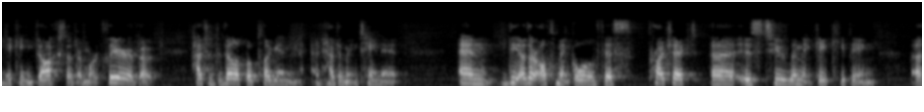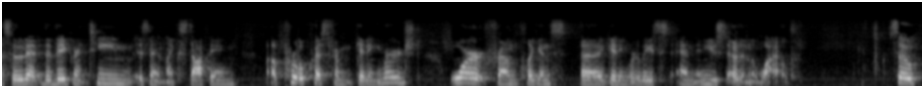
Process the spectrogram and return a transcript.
making docs that are more clear about how to develop a plugin and how to maintain it. And the other ultimate goal of this project uh, is to limit gatekeeping uh, so that the Vagrant team isn't like stopping a pull request from getting merged or from plugins uh, getting released and then used out in the wild. So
